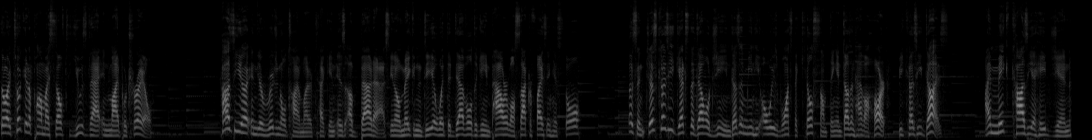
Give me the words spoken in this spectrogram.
so I took it upon myself to use that in my portrayal. Kazuya in the original timeline of Tekken is a badass, you know, making a deal with the devil to gain power while sacrificing his soul. Listen, just because he gets the devil gene doesn't mean he always wants to kill something and doesn't have a heart, because he does. I make Kazuya hate Jin,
